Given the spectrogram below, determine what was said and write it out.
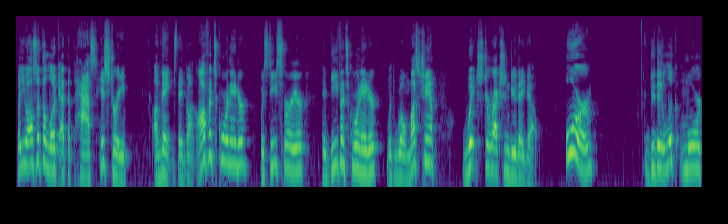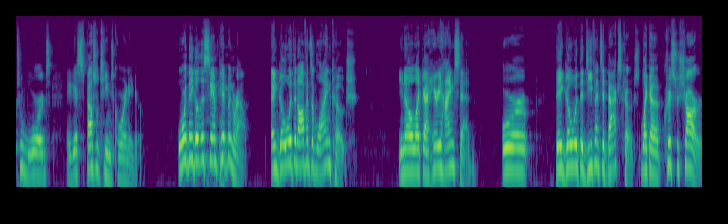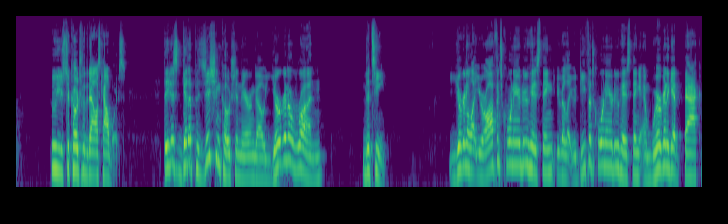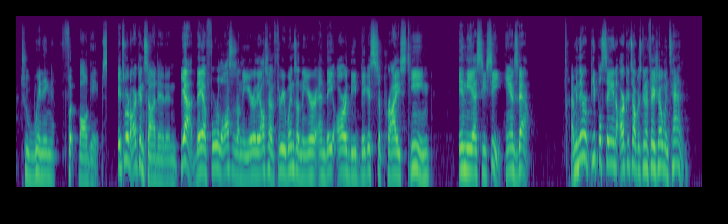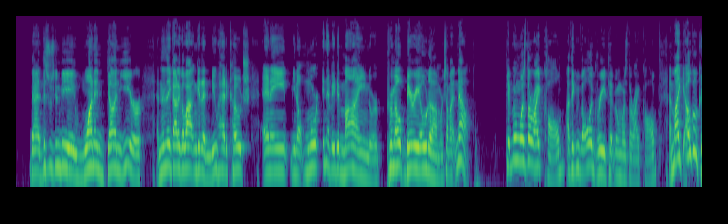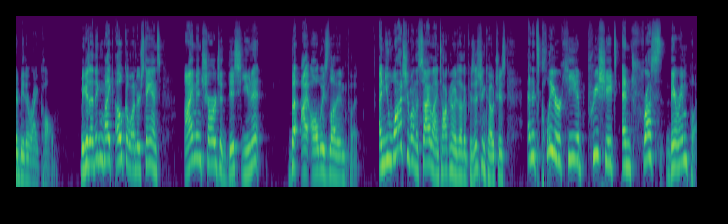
But you also have to look at the past history of names. They've gone offense coordinator with Steve Spurrier to defense coordinator with Will Muschamp. Which direction do they go? Or do they look more towards maybe a special teams coordinator or they go the Sam Pittman route and go with an offensive line coach, you know, like a Harry Hiestand. Or they go with a defensive backs coach, like a Chris Richard, who used to coach for the Dallas Cowboys. They just get a position coach in there and go, you're going to run the team. You're going to let your offense coordinator do his thing. You're going to let your defense coordinator do his thing. And we're going to get back to winning football games. It's what Arkansas did. And yeah, they have four losses on the year. They also have three wins on the year. And they are the biggest surprise team in the SEC, hands down. I mean, there were people saying Arkansas was going to finish 0 10 that this was going to be a one and done year and then they got to go out and get a new head coach and a you know more innovative mind or promote Barry Odom or something like no Pittman was the right call I think we've all agreed Pittman was the right call and Mike Elko could be the right call because I think Mike Elko understands I'm in charge of this unit, but I always love input. And you watch him on the sideline talking to his other position coaches, and it's clear he appreciates and trusts their input.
